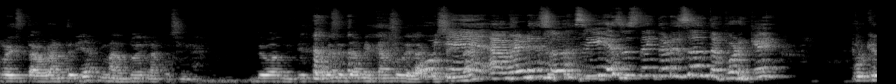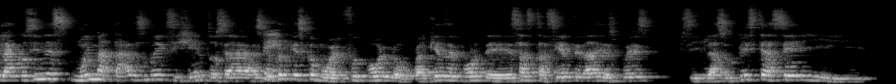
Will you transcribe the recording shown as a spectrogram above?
restaurantería, más no en la cocina. Debo admitir que a veces ya me canso de la cocina. Oye, a ver, eso sí, eso está interesante. ¿Por qué? Porque la cocina es muy matada, es muy exigente. O sea, yo creo que es como el fútbol o cualquier deporte, es hasta cierta edad y después, si la supiste hacer y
